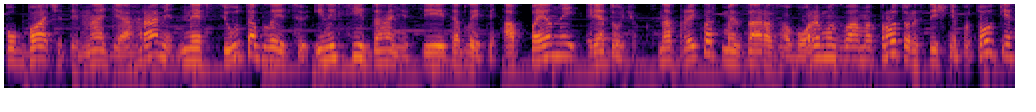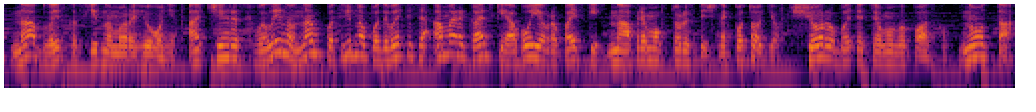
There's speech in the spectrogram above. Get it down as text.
побачити на діаграмі не всю таблицю і не всі дані з цієї таблиці, а певний рядочок. Наприклад, ми зараз говоримо з вами про туристичні потоки на близькосхідному регіоні. А через хвилину нам потрібно подивитися американський або європейський напрямок туристичних потоків. Що робити в цьому випадку? Ну так,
